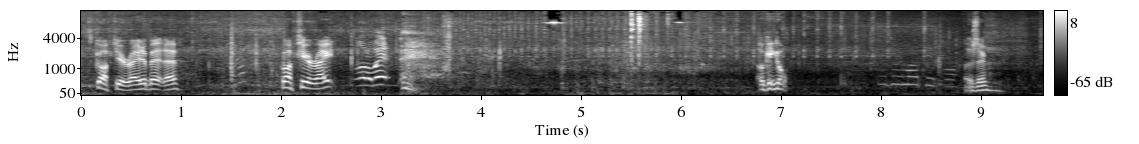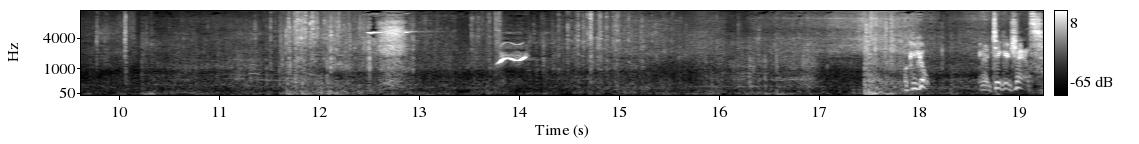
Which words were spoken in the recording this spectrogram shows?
Let's go off to your right a bit, Ev. Go off to your right a little bit. Okay, go. There's more people. Okay, go. You're gonna take your chance.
